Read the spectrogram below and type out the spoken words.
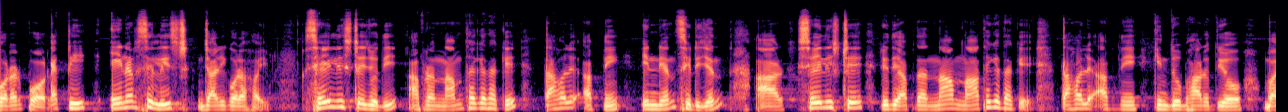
করার পর একটি এনআরসি লিস্ট জারি করা হয়। সেই লিস্টে যদি আপনার নাম থেকে থাকে তাহলে আপনি ইন্ডিয়ান সিটিজেন আর সেই লিস্টে যদি আপনার নাম না থেকে থাকে, তাহলে আপনি কিন্তু ভারতীয় বা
